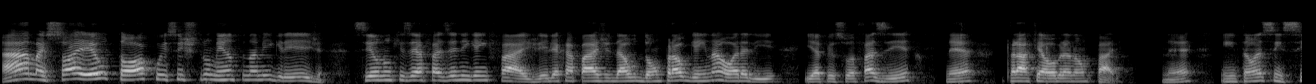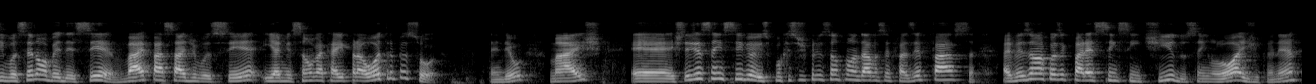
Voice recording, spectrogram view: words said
Ah, mas só eu toco esse instrumento na minha igreja. Se eu não quiser fazer, ninguém faz. Ele é capaz de dar o dom para alguém na hora ali e a pessoa fazer, né? Para que a obra não pare né? Então, assim, se você não obedecer, vai passar de você e a missão vai cair para outra pessoa, entendeu? Mas é, esteja sensível a isso, porque se o Espírito Santo mandar você fazer, faça. Às vezes é uma coisa que parece sem sentido, sem lógica, né?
